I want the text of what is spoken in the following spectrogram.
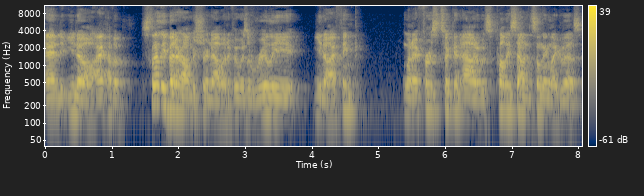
And, you know, I have a slightly better embouchure now, but if it was a really, you know, I think when I first took it out, it was probably sounded something like this.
